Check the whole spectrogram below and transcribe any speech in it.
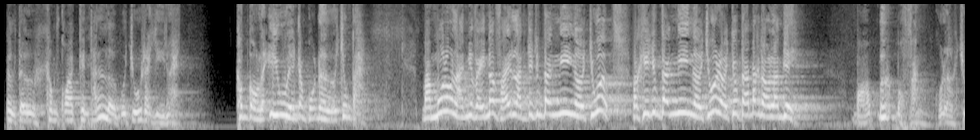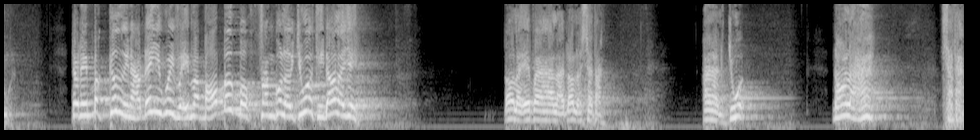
từ từ không coi kinh thánh lời của Chúa ra gì nữa. Không còn là yêu quyền trong cuộc đời của chúng ta. Mà muốn nó làm như vậy, nó phải làm cho chúng ta nghi ngờ Chúa. Và khi chúng ta nghi ngờ Chúa rồi, chúng ta bắt đầu làm gì? Bỏ bớt một phần của lời Chúa. Cho nên bất cứ người nào đến như quý vị mà bỏ bớt một phần của lời Chúa thì đó là gì? Đó là Eva hay là đó là Satan? Hay là Chúa? Đó là Satan.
